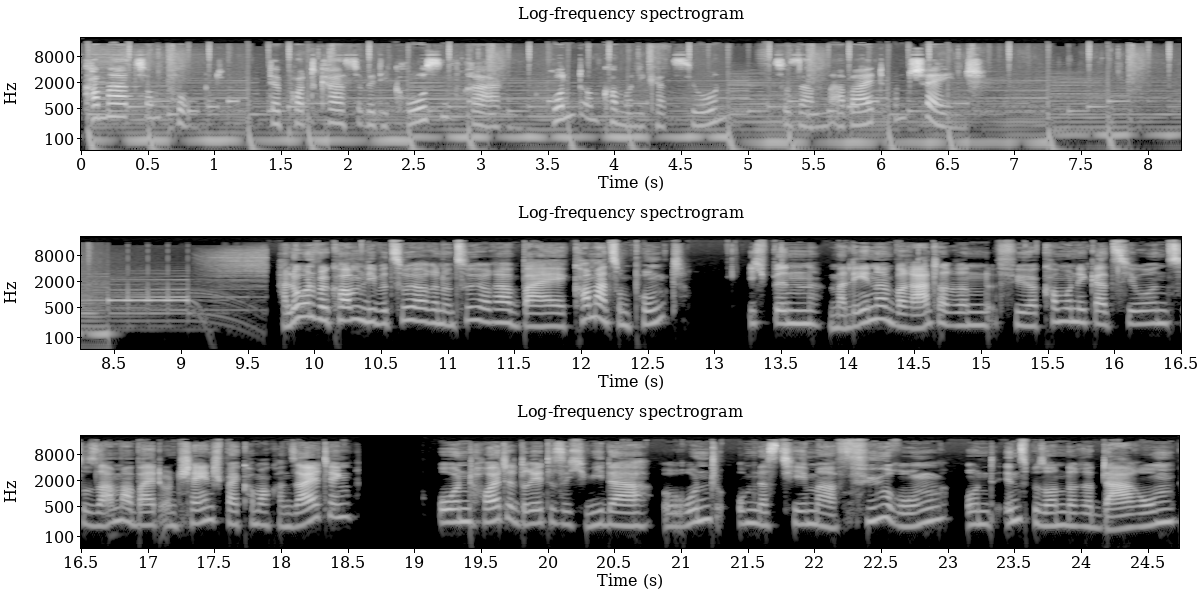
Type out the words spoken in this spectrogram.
Komma zum Punkt. Der Podcast über die großen Fragen rund um Kommunikation, Zusammenarbeit und Change. Hallo und willkommen, liebe Zuhörerinnen und Zuhörer, bei Komma zum Punkt. Ich bin Marlene, Beraterin für Kommunikation, Zusammenarbeit und Change bei Komma Consulting. Und heute dreht es sich wieder rund um das Thema Führung und insbesondere darum,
